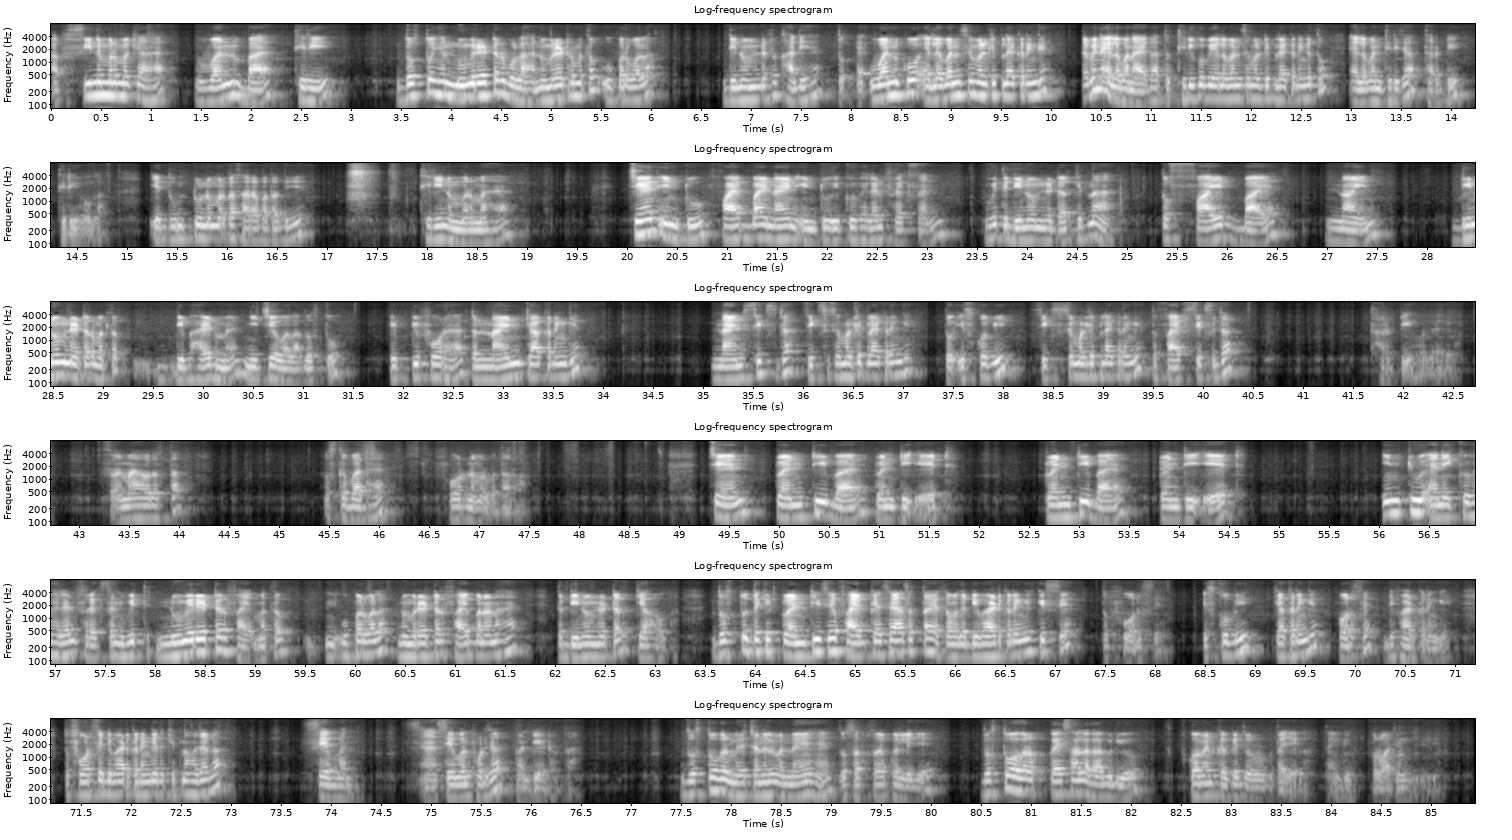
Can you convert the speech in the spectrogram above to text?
अब सी नंबर में क्या है? वन बाय थ्री दोस्तों, यहाँ नोमिनेटर बोला है। नोमिनेटर मतलब ऊपर वाला डिनोमिनेटर खाली है। तो वन को एलेवन से मल्टीप्लाई करेंगे तभी ना एलेवन आएगा। तो थ्री को भी एलेवन से मल्टीप्लाई करेंगे तो एलेवन थ्री जा थर्टी थ्री होगा। ये दो टू नंबर का सारा बता दीजिए। थ्री नंबर में है। Change into five by nine into equivalent fraction with denominator कितना है? तो फाइव बाय नाइन डिनोमिनेटर मतलब डिवाइड में नीचे वाला दोस्तों फिफ्टी फोर है। तो नाइन क्या करेंगे? नाइन सिक्स जा सिक्स से मल्टीप्लाई करेंगे। तो इसको भी सिक्स से मल्टीप्लाई करेंगे तो फाइव सिक्स जा थर्टी हो जाएगा। समझ में आएगा दोस्तों? उसके बाद है फोर नंबर बता रहा हूँ। Change twenty by twenty eight twenty by twenty eight into an equivalent fraction with numerator five मतलब ऊपर वाला न्यूमरेटर फाइव बनाना है तो डिनोमिनेटर क्या होगा? दोस्तों, देखिए ट्वेंटी से फाइव कैसे आ सकता है? इसका मतलब डिवाइड करेंगे किससे? तो फोर से। इसको भी क्या करेंगे? फोर से डिवाइड करेंगे। तो फोर से डिवाइड करेंगे तो कितना हो जाएगा? सेवन सेवन फोर जा ट्वेंटी एट होता। है दोस्तों, अगर मेरे चैनल में नए हैं तो सब्सक्राइब कर लीजिए। दोस्तों, अगर कैसा लगा वीडियो कमेंट करके ज़रूर बताइएगा। Thank you for watching video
